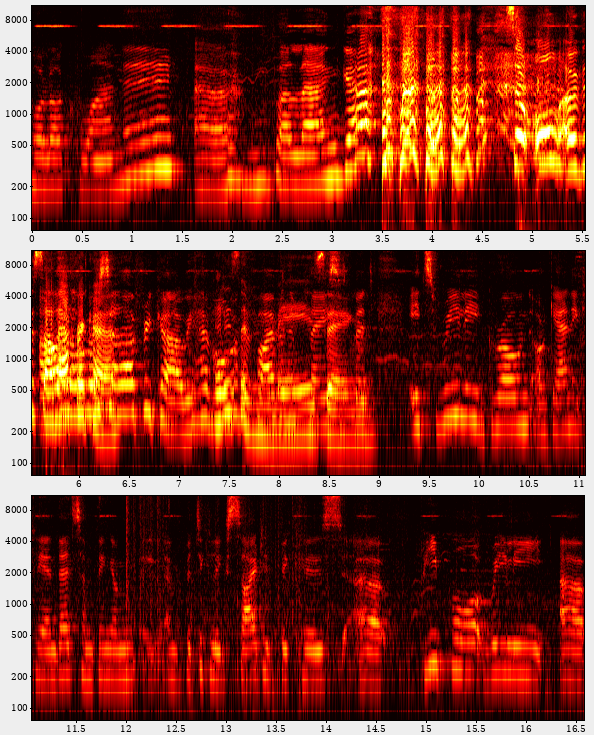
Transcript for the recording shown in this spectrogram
Polokwane, uh, Mpumalanga, So all over South all Africa. over South Africa. We have That over is 500 places, but it's really grown organically, and that's something I'm, I'm particularly excited because uh, people really uh,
